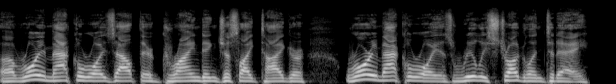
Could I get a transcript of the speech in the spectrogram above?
Uh, Rory McIlroy's out there grinding just like Tiger. Rory McIlroy is really struggling today.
